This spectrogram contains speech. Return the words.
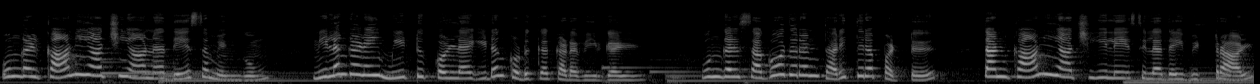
உங்கள் காணியாட்சியான தேசமெங்கும் நிலங்களை மீட்டுக்கொள்ள இடம் கொடுக்க கடவீர்கள். உங்கள் சகோதரன் தரித்திரப்பட்டு தன் காணியாட்சியிலே சிலதை விற்றால்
